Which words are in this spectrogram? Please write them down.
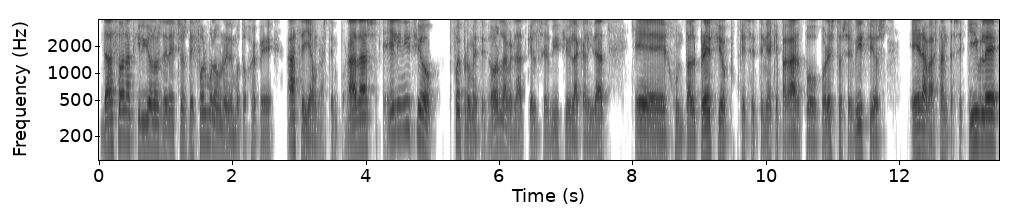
Dazón adquirió los derechos de Fórmula 1 y de MotoGP hace ya unas temporadas. El inicio fue prometedor, la verdad que el servicio y la calidad eh, junto al precio que se tenía que pagar por, estos servicios era bastante asequible,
